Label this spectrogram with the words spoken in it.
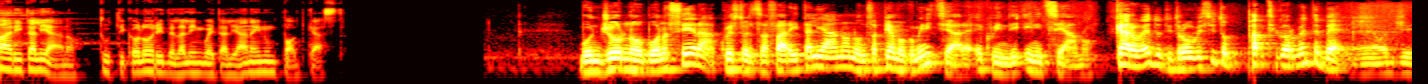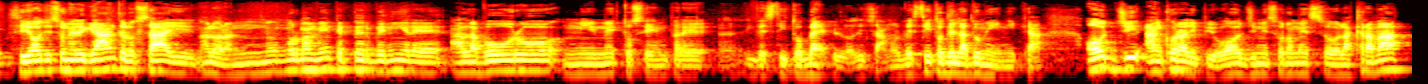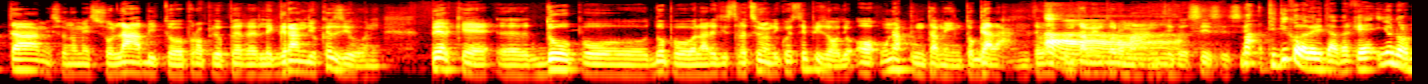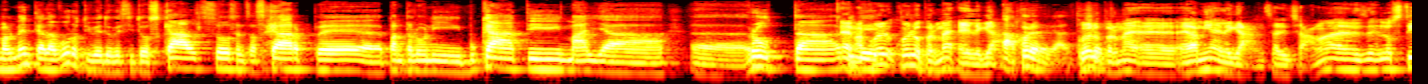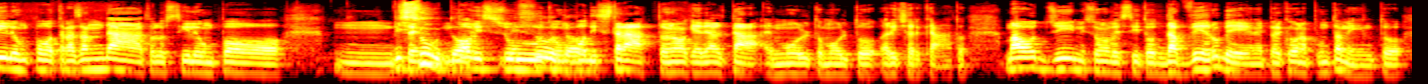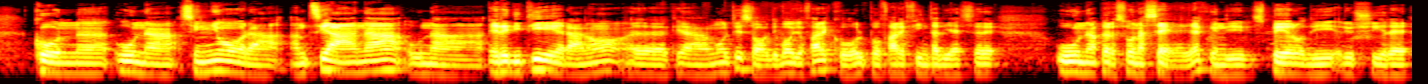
Safari Italiano, tutti i colori della lingua italiana in un podcast. Buongiorno, buonasera, questo è il Safari Italiano, non sappiamo come iniziare e quindi iniziamo. Caro Edo, ti trovo vestito particolarmente bene oggi. Sì, oggi sono elegante, lo sai. Allora, n- normalmente per venire al lavoro mi metto sempre eh, il vestito bello, diciamo, il vestito della domenica. Oggi ancora di più, oggi mi sono messo la cravatta, mi sono messo l'abito proprio per le grandi occasioni perché eh, dopo, dopo, la registrazione di questo episodio ho un appuntamento galante, un ah, appuntamento romantico. Sì, sì, sì. Ma ti dico la verità, perché io normalmente a lavoro ti vedo vestito scalzo, senza scarpe, eh, pantaloni bucati, maglia eh, rotta. Eh, quindi... ma quello, quello, per me è elegante. Ah, quello è elegante. Quello certo. per me è, è, la mia eleganza, diciamo. È lo stile un po' trasandato, lo stile un po' Mm, vissuto, un po' vissuto, vissuto, un po' distratto, no? che in realtà è molto molto ricercato. Ma oggi mi sono vestito davvero bene perché ho un appuntamento con una signora anziana, una ereditiera no? eh, che ha molti soldi, voglio fare colpo, fare finta di essere una persona seria, quindi spero di riuscire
